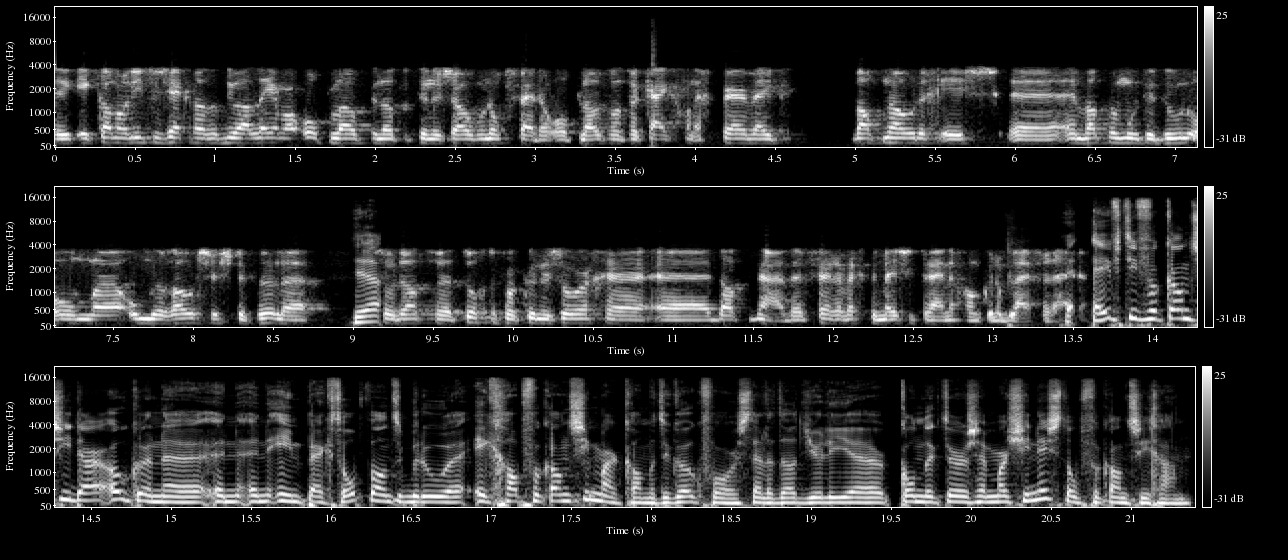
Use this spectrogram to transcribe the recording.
ik, ik, kan nog niet zo zeggen dat het nu alleen maar oploopt en dat het in de zomer nog verder oploopt. Want we kijken gewoon echt per week wat nodig is uh, en wat we moeten doen om, uh, om de roosters te vullen. Ja. Zodat we toch ervoor kunnen zorgen uh, dat nou, de verreweg de meeste treinen gewoon kunnen blijven rijden. Heeft die vakantie daar ook een, een, een impact op? Want ik bedoel, ik ga op vakantie, maar ik kan me natuurlijk ook voorstellen dat jullie conducteurs en machinisten op vakantie gaan.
